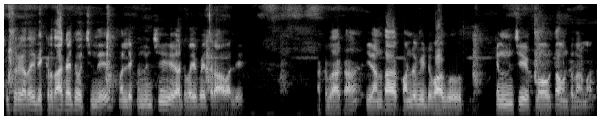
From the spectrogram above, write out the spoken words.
చూసారు కదా ఇది ఇక్కడ దాకా అయితే వచ్చింది. మళ్ళీ ఇక్కడ నుంచి అటువైపు అయితే రావాలి. అక్కడ దాకా. ఇదంతా కొండవీటి వాగు కింద నుంచి ఫ్లో అవుతా ఉంటుంది అనమాట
